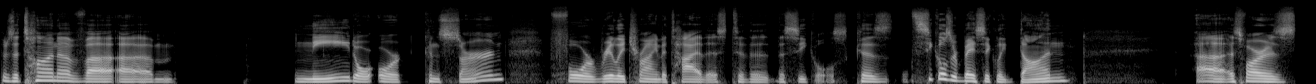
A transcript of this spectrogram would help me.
There's a ton of uh, um, need or or concern for really trying to tie this to the the sequels because sequels are basically done uh as far as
